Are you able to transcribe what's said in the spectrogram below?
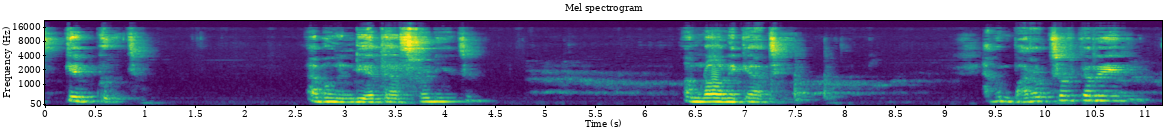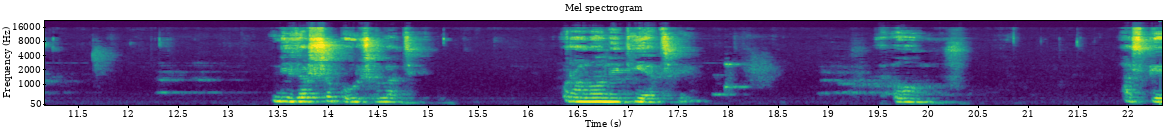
স্কেপ এবং ইন্ডিয়াতে আশ্রয় নিয়েছে। আমরা অনেকে আছি। এখন ভারত সরকারের নিজস্ব কৌশল আছে, রণনীতি আছে এবং আজকে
